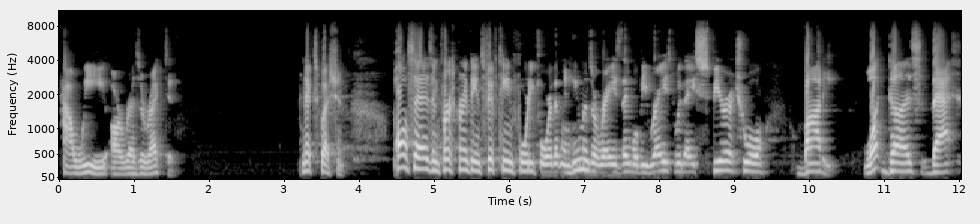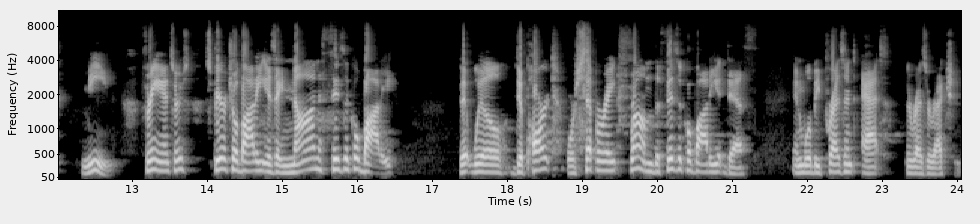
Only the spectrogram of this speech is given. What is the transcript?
how we are resurrected. Next question Paul says in 1 Corinthians 15 44 that when humans are raised, they will be raised with a spiritual body. What does that mean? Three answers. Spiritual body is a non physical body that will depart or separate from the physical body at death and will be present at the resurrection.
